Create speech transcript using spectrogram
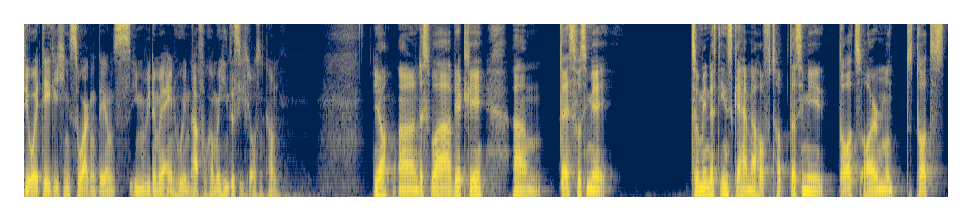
die alltäglichen Sorgen, die uns immer wieder mal einholen, einfach einmal hinter sich lassen kann. Ja, äh, das war auch wirklich ähm, das, was ich mir zumindest insgeheim erhofft habe, dass ich mich trotz allem und trotz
